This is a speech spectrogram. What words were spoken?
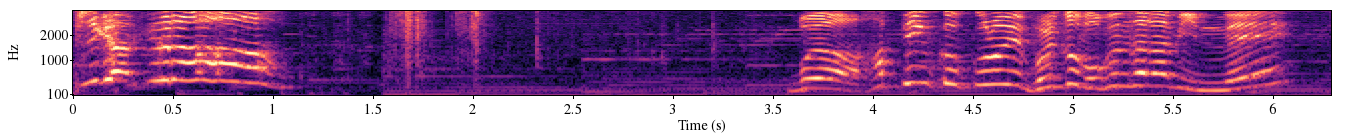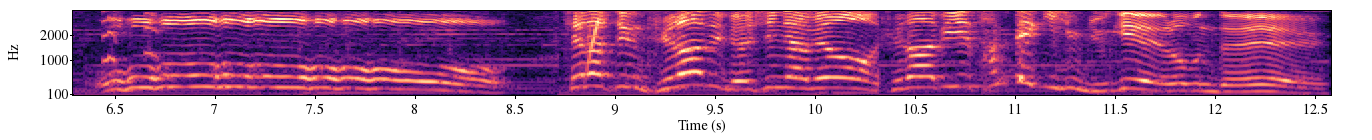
비가 끓어! 뭐야, 핫핑크 꾸러미 벌써 먹은 사람이 있네? 오 제가 지금 드랍이 몇이냐면 드랍이 326이에요 여러분들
